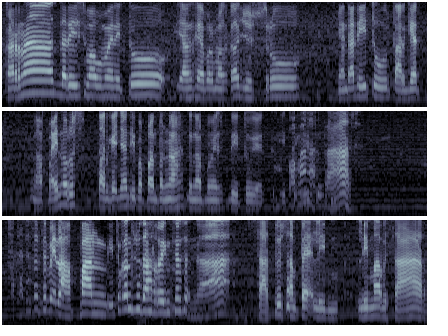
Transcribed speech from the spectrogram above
Karena dari semua pemain itu yang saya permasalahkan justru yang tadi itu target ngapain harus targetnya di papan tengah dengan pemain seperti itu ya itu itu, Papan itu. atas. Katanya satu sampai 8 itu kan sudah range-nya se- Enggak. Satu sampai lim- lima besar.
